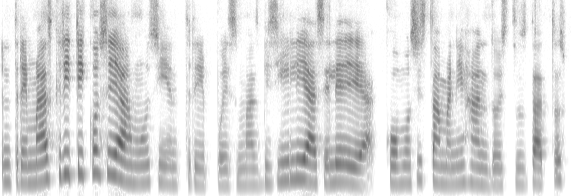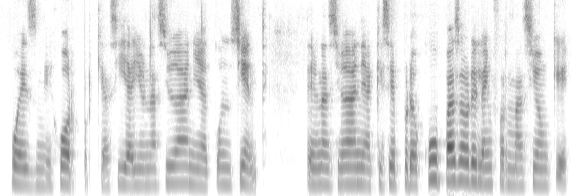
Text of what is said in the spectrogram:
entre más críticos seamos y entre pues más visibilidad se le dé a cómo se está manejando estos datos, pues mejor, porque así hay una ciudadanía consciente, hay una ciudadanía que se preocupa sobre la información que,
